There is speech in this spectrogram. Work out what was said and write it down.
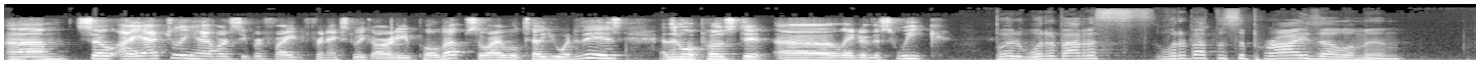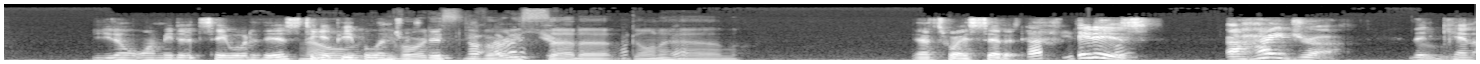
Um, so I actually have our super fight for next week already pulled up, so I will tell you what it is, and then we'll post it uh, later this week. But what about us? What about the surprise element? You don't want me to say what it is to No, get people you've already interested? you've No, I already wanna hear said it. What Go on is ahead. That's why I said it. It is a Hydra that Ooh. can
